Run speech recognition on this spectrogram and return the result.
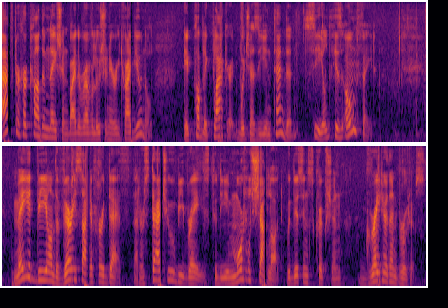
after her condemnation by the Revolutionary Tribunal, a public placard which, as he intended, sealed his own fate. May it be on the very site of her death that her statue be raised to the immortal Charlotte with this inscription greater than Brutus.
